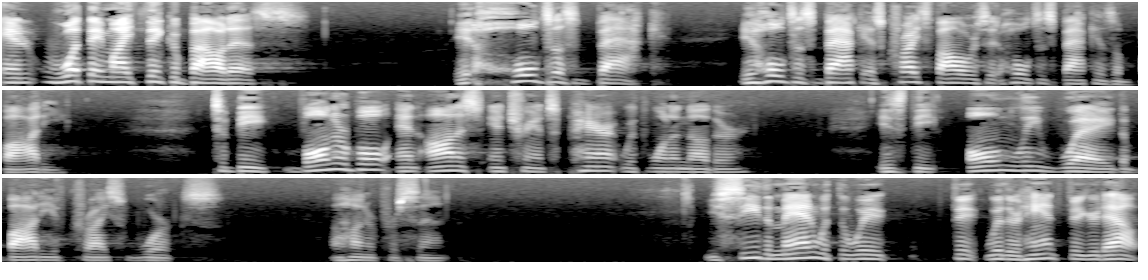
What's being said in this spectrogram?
and what they might think about us, it holds us back. It holds us back as Christ followers, it holds us back as a body. To be vulnerable and honest and transparent with one another is the only way the body of Christ works 100%. You see, the man with the withered hand figured out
